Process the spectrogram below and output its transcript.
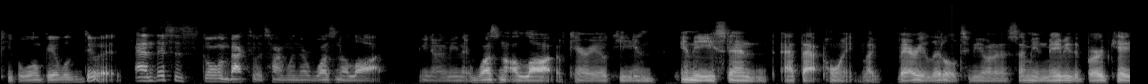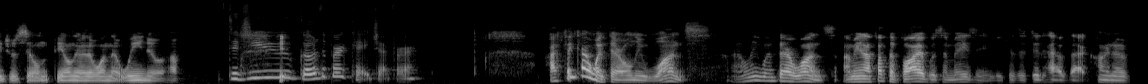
people won't be able to do it. And this is going back to a time when there wasn't a lot. You know what I mean? There wasn't a lot of karaoke in in the East End at that point. Like very little, to be honest. I mean, maybe the Birdcage was the only, the only other one that we knew of. Did you go to the Birdcage ever? I think I went there only once. I only went there once. I mean, I thought the vibe was amazing because it did have that kind of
